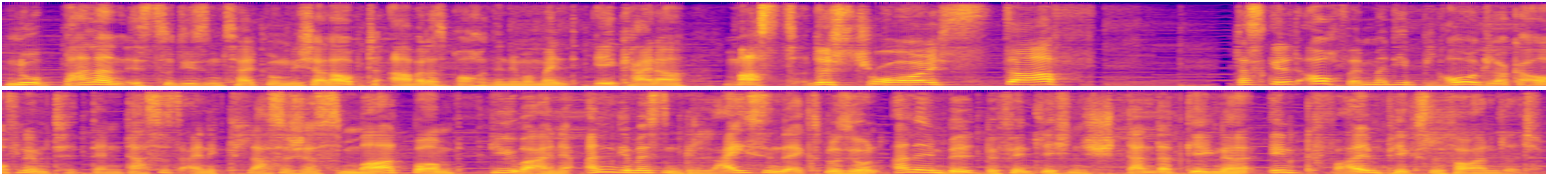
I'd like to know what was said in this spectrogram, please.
Nur Ballern ist zu diesem Zeitpunkt nicht erlaubt, aber das braucht in dem Moment eh keiner. Must destroy stuff! Das gilt auch, wenn man die blaue Glocke aufnimmt, denn das ist eine klassische Smart Bomb, die über eine angemessen gleißende Explosion alle im Bild befindlichen Standardgegner in Qualmpixel verwandelt.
